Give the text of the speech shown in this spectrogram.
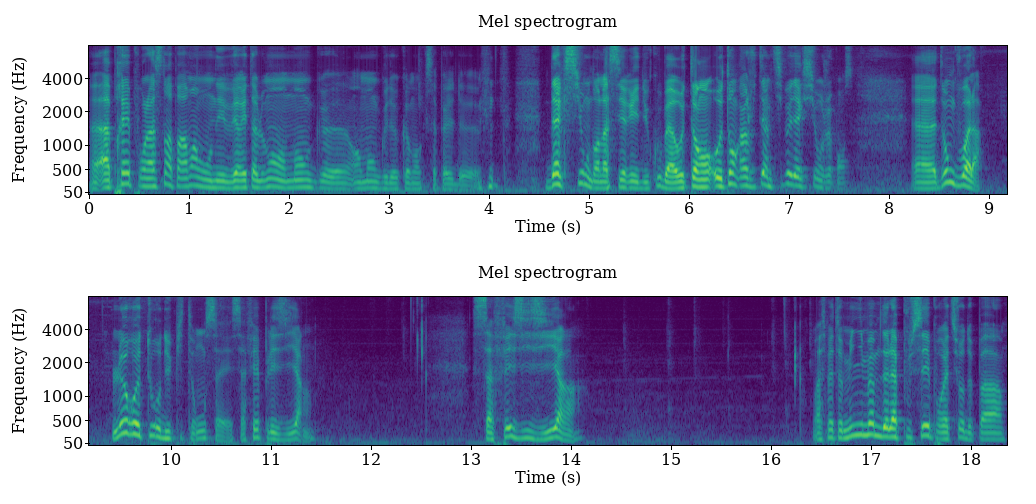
Euh, après, pour l'instant, apparemment, on est véritablement en manque, euh, en manque de comment ça s'appelle de d'action dans la série. Du coup, bah autant, autant rajouter un petit peu d'action, je pense. Euh, donc voilà, le retour du Python, ça, fait plaisir. Ça fait zizir. On va se mettre au minimum de la poussée pour être sûr de pas.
